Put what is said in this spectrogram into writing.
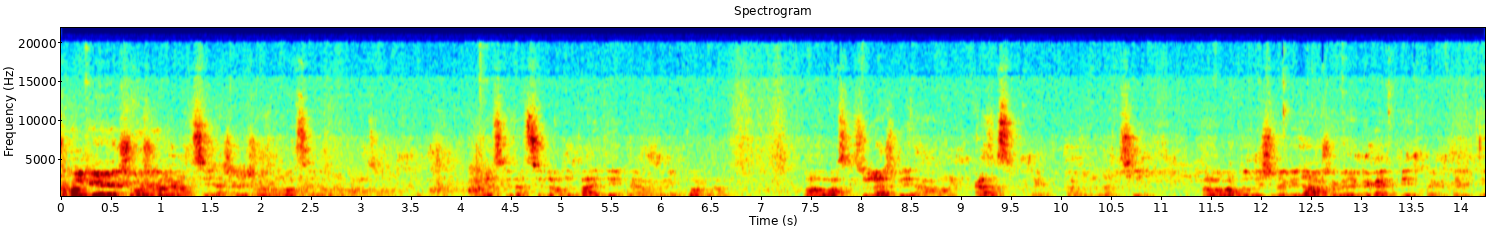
সকালকে, শুভ সকাল দেখাচ্ছি আশা করি সবাই ভালো আছেন। আমি আজকে যাচ্ছিলাম আমাদের বাড়িতে, গ্রামের বাড়ি, বর্ধমান। মা বাবা আজকে চলে আসবে, আর অনেক কাজ আছে ওখানে তার জন্য যাচ্ছি। মা বাবা তো বেশিরভাগই যাওয়া আসা করে একটা গাড়িতে প্রাইভেট গাড়িতে।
